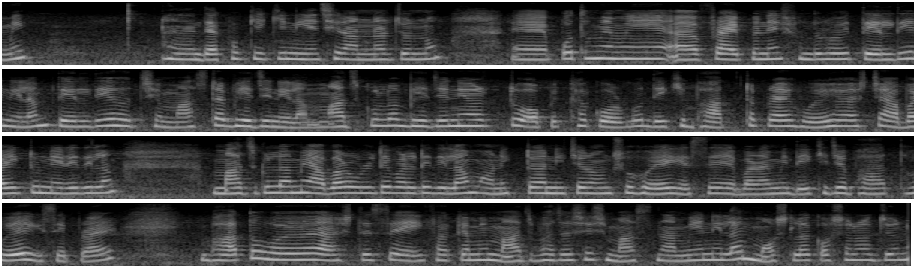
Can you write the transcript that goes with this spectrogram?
আমি দেখো কি কি নিয়েছি রান্নার জন্য। প্রথমে আমি ফ্রাই প্যানে সুন্দরভাবে তেল দিয়ে নিলাম। তেল দিয়ে হচ্ছে মাছটা ভেজে নিলাম। মাছগুলো ভেজে নেওয়ার একটু অপেক্ষা করব, দেখি ভাতটা প্রায় হয়ে হয়ে আসছে, আবার একটু নেড়ে দিলাম। মাছগুলো আমি আবার উল্টে পাল্টে দিলাম, অনেকটা নিচের অংশ হয়ে গেছে। এবার আমি দেখি যে ভাত হয়ে গেছে প্রায়। ভাতও হয়ে হয়ে আসতেছে। এই ফাঁকে আমি মাছ ভাজা শেষ, মাছ নামিয়ে নিলাম। মশলা কষানোর জন্য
